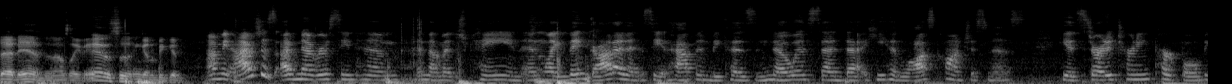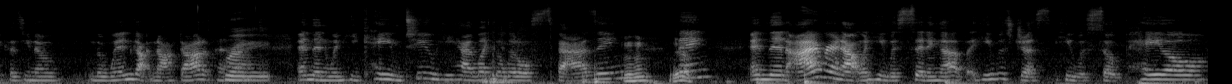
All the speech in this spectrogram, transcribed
that end, and I was like, "Yeah, this isn't gonna be good." I mean, I've just I've never seen him in that much pain, and like thank God I didn't see it happen because Noah said that he had lost consciousness. He had started turning purple because you know the wind got knocked out of him, Right. and then when he came to, he had like a little spazzing Mm-hmm. Yeah. thing, and then I ran out when he was sitting up, but he was just he was so pale.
